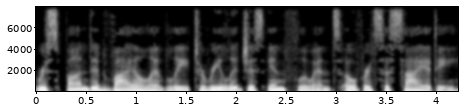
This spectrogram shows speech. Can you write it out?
responded violently to religious influence over society.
